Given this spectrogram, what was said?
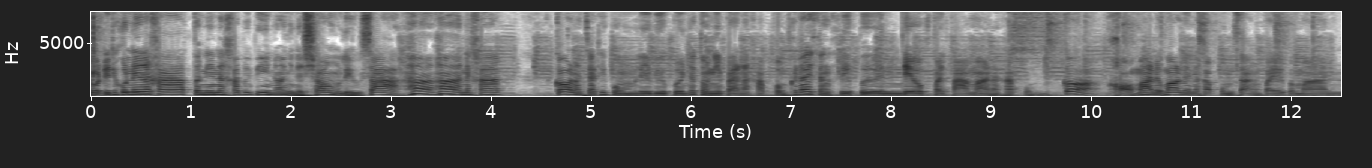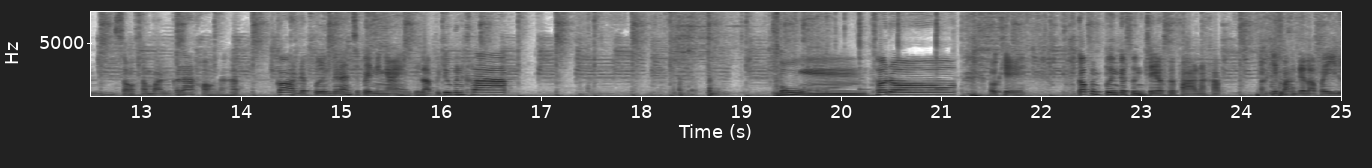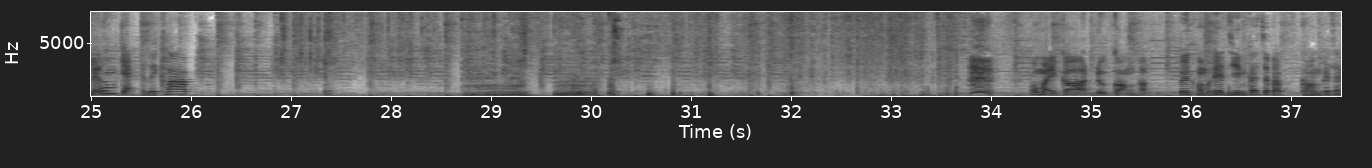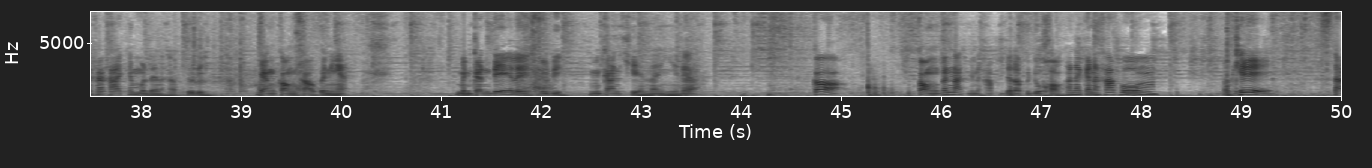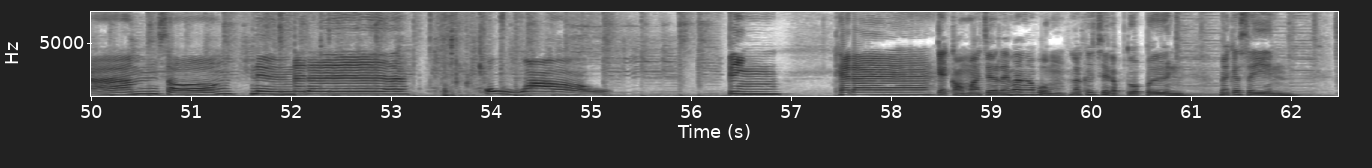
สวัสดีทุกคนเลยนะครับ ตอนนี้นะครับพี่ๆน้องอยู่ในช่องหลิวซ่า55นะครับ ก็หลังจากที่ผมรีวิวปืนเจ้าตัวนี้ไปนะครับ ผมก็ได้สั่งซื้อปืนเดลไฟฟ้ามานะครับ ผมก็ของมาเร็วมากเลยนะครับ ผมสั่งไปประมาณ2อสวันก็ได้ของนะครับ ก็เดี๋ยวปืนตัวนั้นจะเป็นยังไง เดี๋ยวเราไปดูกันครับปุ่มโทโดโอเค ก็เป็นปืนกระสุนเจลไฟฟ้านะครับโอเคป่ะเดี๋ยวเราไปเริ่มแกะกันเลยครับ โอ้ my god ดูกล่องครับปืนของประเทศจีนก็จะแบบกล่องก็จะคล้ายๆกันหมดเลยนะครับดูดิอย่างกล่องเก่าเป็นอย่างเงี้ยเหมือนกันเดะเลยดูดิมีการเขียนอะไรอย่างงี้ด้วยก็กล่องก็หนักอยู่นะครับ เดี๋ยวเราไปดูของข้างในกันนะครับผม โอเคสามสองหนึ่งเด้โอ้ว้าวปิงแทแดแกะกล่องมาเจออะไรบ้างครับผม แล้วก็เจอกับตัวปืน แมกกาซีน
